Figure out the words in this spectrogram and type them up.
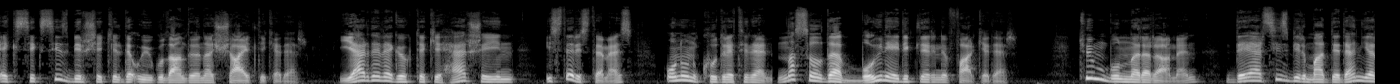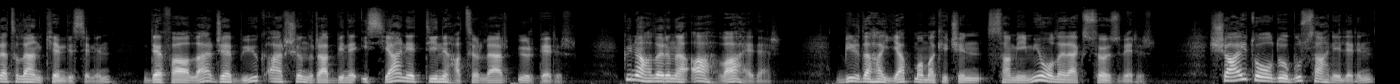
eksiksiz bir şekilde uygulandığına şahitlik eder. Yerde ve gökteki her şeyin ister istemez onun kudretine nasıl da boyun eğdiklerini fark eder. Tüm bunlara rağmen değersiz bir maddeden yaratılan kendisinin defalarca büyük arşın Rabbine isyan ettiğini hatırlar, ürperir. Günahlarına ah vah eder. Bir daha yapmamak için samimi olarak söz verir. Şahit olduğu bu sahnelerin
